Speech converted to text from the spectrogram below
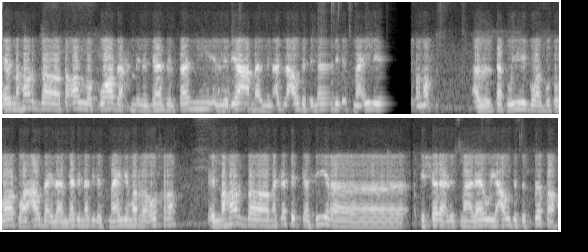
النهارده تألق واضح من الجهاز الفني اللي بيعمل من أجل عودة النادي الإسماعيلي مناصب التتويج والبطولات والعودة إلى أمجاد النادي الإسماعيلي مرة أخرى. النهارده مكاسب كثيرة في الشارع الإسماعيلاوي عودة الثقة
